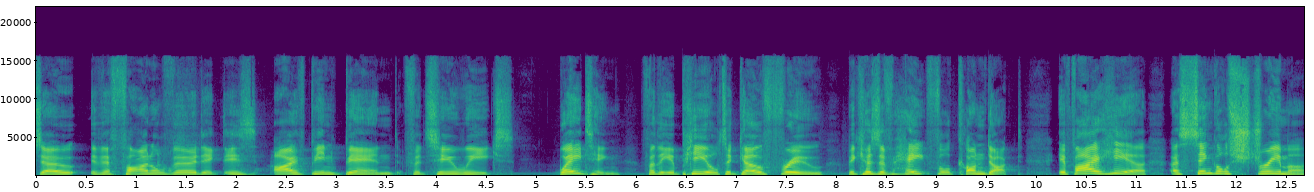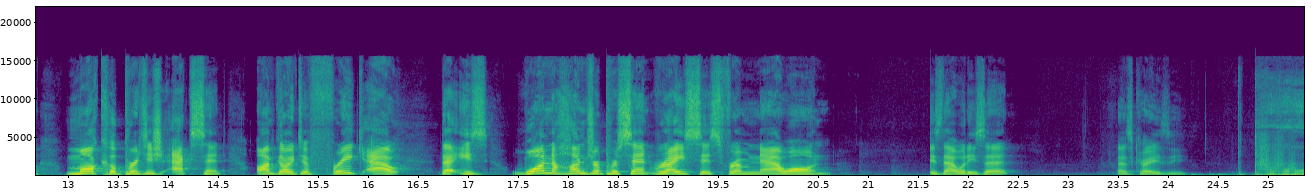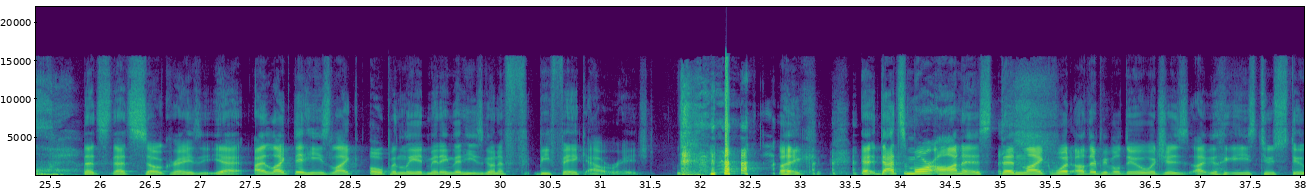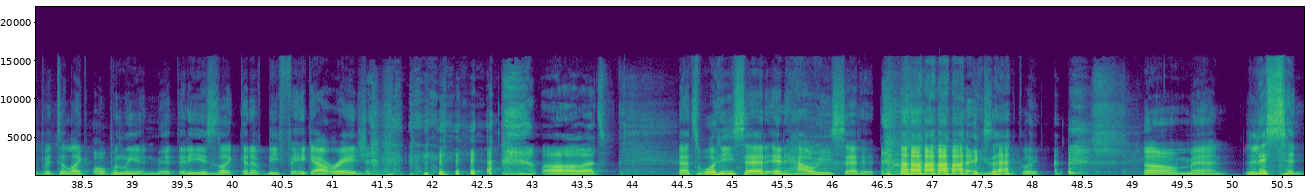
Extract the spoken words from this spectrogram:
So the final verdict is I've been banned for two weeks waiting for the appeal to go through because of hateful conduct. If I hear a single streamer mock a British accent, I'm going to freak out. That is 100% racist from now on. Is that what he said? That's crazy. That's that's so crazy. Yeah, I like that he's like openly admitting that he's gonna f- be fake outraged. like eh, that's more honest than like what other people do, which is like, he's too stupid to like openly admit that he is like gonna be fake outraged. Oh, that's That's what he said and how he said it. exactly. Oh man. Listen,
